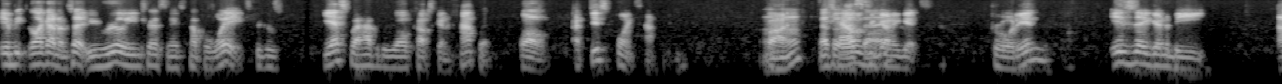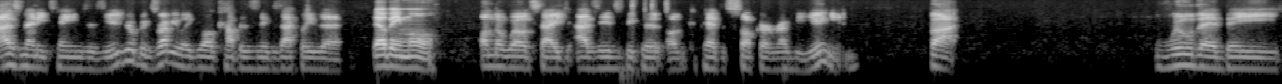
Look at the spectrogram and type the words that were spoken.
it'd be like Adam said, it'd be really interesting the next couple of weeks because yes, we're happy the World Cup's going to happen. Well, at this point, it's happening. But mm-hmm. how is it going to get brought in? Is there going to be as many teams as usual? Because Rugby League World Cup isn't exactly the there'll be more on the world stage as is because of compared to soccer and rugby union. But will there be,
